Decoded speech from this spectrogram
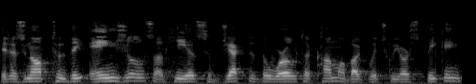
It is not to the angels that he has subjected the world to come about which we are speaking,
